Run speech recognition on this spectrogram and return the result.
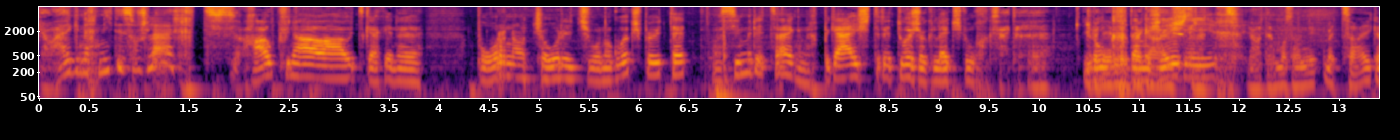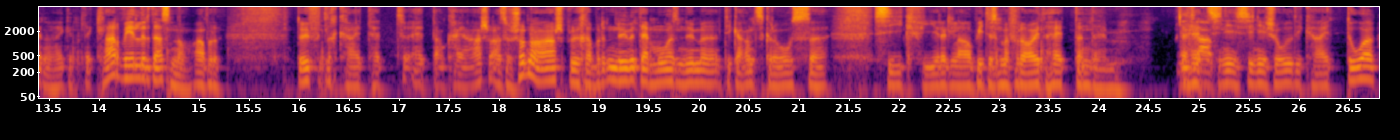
ja eigentlich nicht so schlecht. Halbfinale out gegen einen Borna Coric, der noch gut gespielt hat. Was sind wir jetzt eigentlich? Begeistert? Du hast ja letzte Woche gesagt, äh, Ich bin Druck, immer dem ist eh begeistert. gleich. Ja, der muss auch nicht mehr zeigen eigentlich. Klar will er das noch, aber die Öffentlichkeit hat, hat auch keine Ansprüche, also schon noch Ansprüche, aber nicht mehr, der muss nicht mehr die ganz grossen Siege feiern, glaube ich, dass man Freude hat an dem. Er hat seine, seine Schuldigkeit tun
